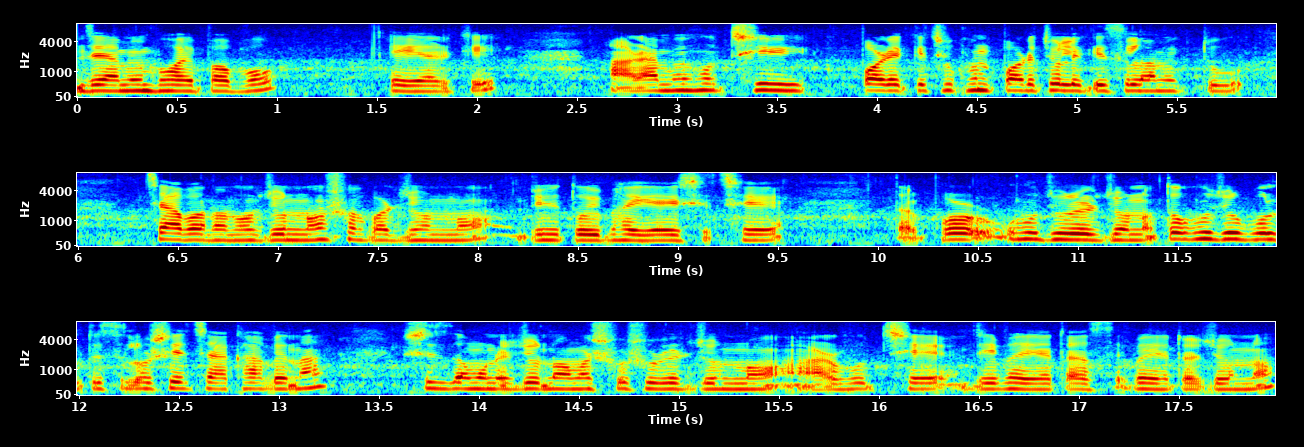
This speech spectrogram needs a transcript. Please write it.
যে আমি ভয় পাবো। এই আর কি। আর আমি হচ্ছি, পরে কিছুক্ষণ পরে চলে গেছিলাম একটু চা বানানোর জন্য সবার জন্য, যেহেতু ওই ভাইয়া এসেছে। তারপর হুজুরের জন্য, তো হুজুর বলতেছিল, সে চা খাবে না সিজদামনের জন্য, আমার শ্বশুরের জন্য। আর হচ্ছে যে ভাইয়াটা আছে, ভাইয়াটার জন্য।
